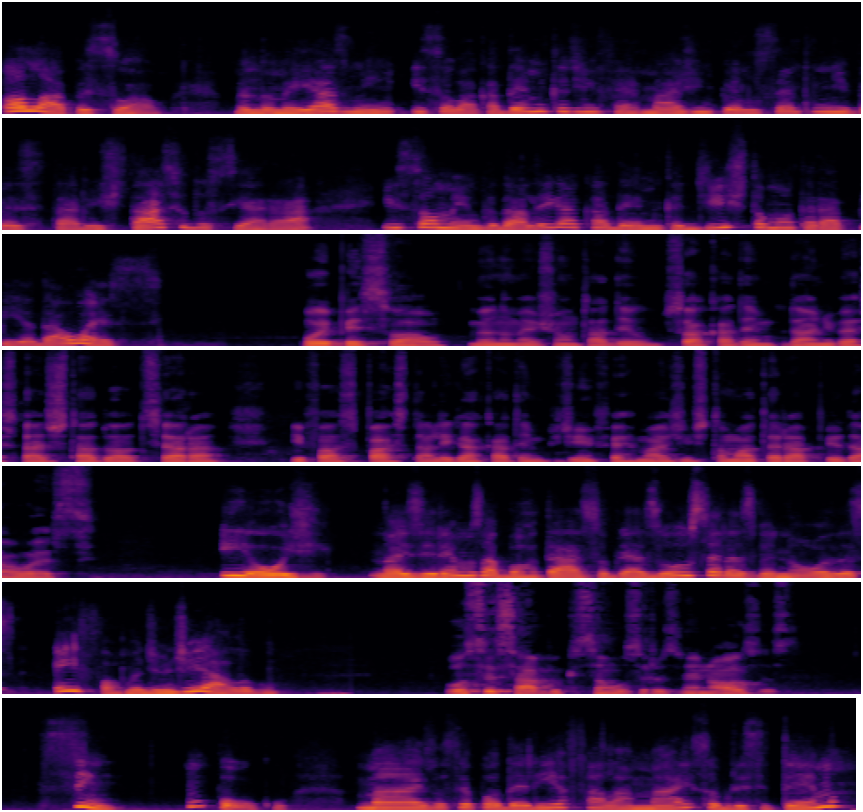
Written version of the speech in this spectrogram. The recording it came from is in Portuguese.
Olá, pessoal. Meu nome é Yasmin e sou acadêmica de enfermagem pelo Centro Universitário Estácio do Ceará e sou membro da Liga Acadêmica de Estomoterapia da UES. Oi, pessoal. Meu nome é João Tadeu, sou acadêmico da Universidade Estadual do Ceará e faço parte da Liga Acadêmica de Enfermagem e Estomoterapia da UES. E hoje nós iremos abordar sobre as úlceras venosas em forma de um diálogo. Você sabe o que são úlceras venosas? Sim, um pouco, mas você poderia falar mais sobre esse tema?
